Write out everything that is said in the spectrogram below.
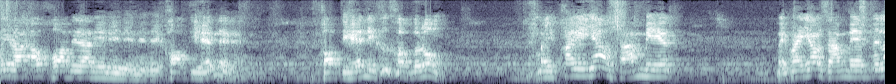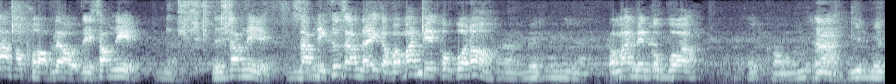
นี่ละเอาขอบนี่ละนี่นี่นี่นี่ขอบที่เห็นนี่นี่ขอบที่เห็นนี่คือขอบกระดงไม้ไผ่ยาวสามเมตรไม้ไผ่ยาวสามเมตรเวลามาขอบแล้วได้ซ้ำนี่ได้ซ้ำนี่ซ้ำนี่คือซ้ำไหนกับประมาณเมตรกว่าๆเนาะอ่าเม็ดหนึงเนี่ยประมาณเมตรกว่าโคตรเขาอ่ายี่สิบเม็ด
